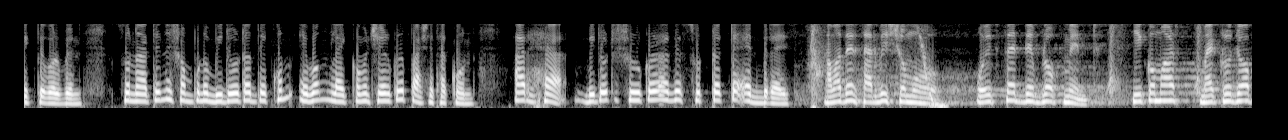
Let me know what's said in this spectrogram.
দেখতে পারবেন। সো না টেনে সম্পূর্ণ ভিডিওটা দেখুন এবং লাইক কমেন্ট শেয়ার করে পাশে থাকুন। আর হ্যাঁ ভিডিওটা শুরু করার আগে ছোট্ট একটা অ্যাডভার্টাইজ আমাদের সার্ভিস সমূহ website development e commerce microjob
